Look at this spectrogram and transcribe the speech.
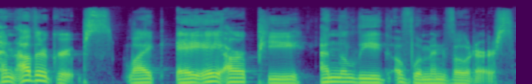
and other groups like AARP and the League of Women Voters.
